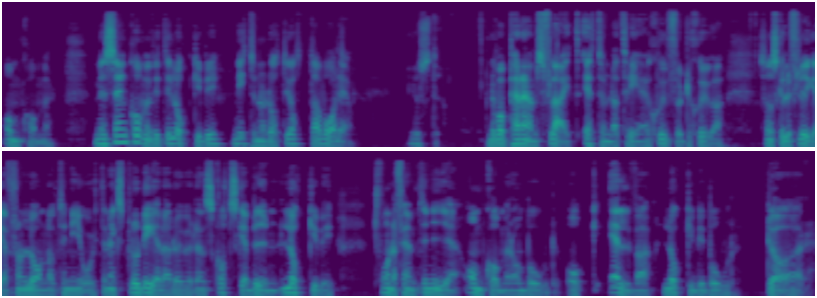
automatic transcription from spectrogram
omkommer. Men sen kommer vi till Lockerbie, 1988 var det. Just det. Det var Pan Ams flight 103, en 747 som skulle flyga från London till New York. Den exploderar över den skotska byn Lockerbie. 259 omkommer ombord och 11 Lockerbiebor dör.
